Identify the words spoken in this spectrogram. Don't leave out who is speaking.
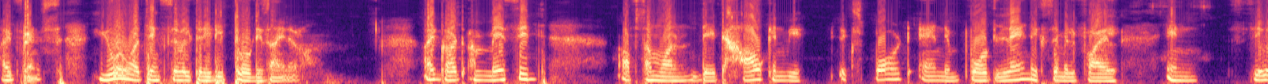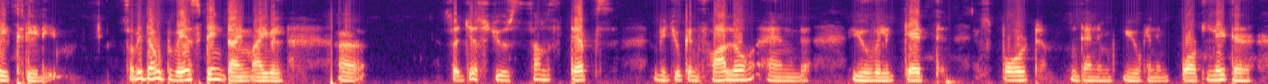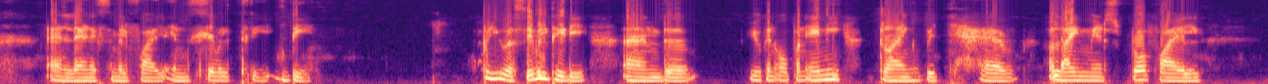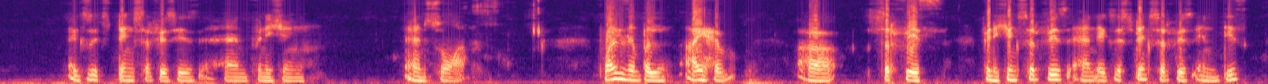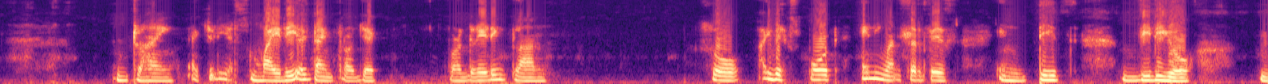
Speaker 1: Hi friends, you are watching Civil 3D Pro Designer. I got a message of someone that how can we export and import land XML file in Civil 3D. So without wasting time I will uh, suggest you some steps which you can follow and you will get export then you can import later and land XML file in Civil 3D open your civil 3d and uh, you can open any drawing which have alignments profile existing surfaces and finishing and so on. For example i have a surface finishing surface and existing surface in this drawing. Actually it's my real-time project for grading plan so I will export any one surface in this video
